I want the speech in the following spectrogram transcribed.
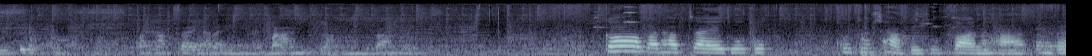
รู้สึกประทับใจอะไรยังไงบ้างหลังนี้บ้างเลยก็ประทับใจทุกๆ ทุกๆฉากทุกๆตอนนะคะตั้งแต่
